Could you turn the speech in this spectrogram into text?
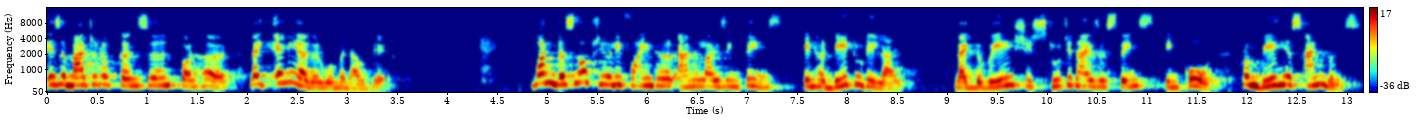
is a matter of concern for her like any other woman out there. One does not really find her analyzing things in her day to day life, like the way she scrutinizes things in court from various angles.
